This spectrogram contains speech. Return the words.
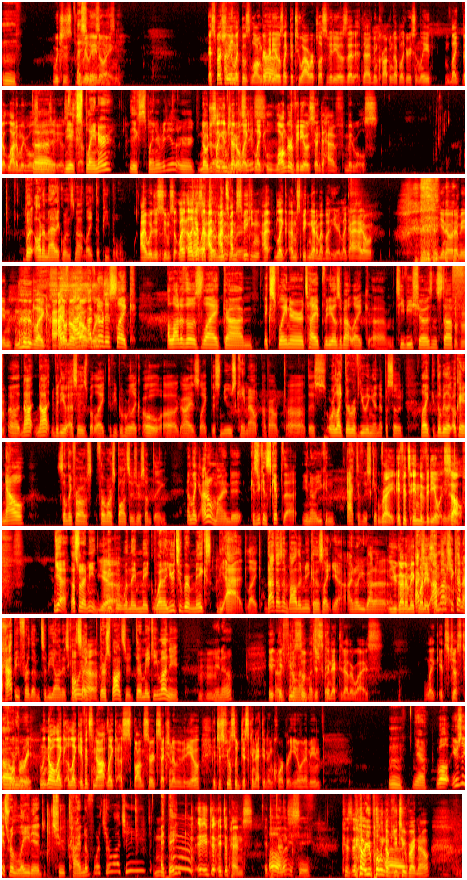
Mm, which is I really see, annoying. see. especially I in like those longer uh, videos, like the two hour plus videos that that have been cropping up like recently. Like the, a lot of mid rolls in those The videos. the and stuff. explainer, the explainer video or no, just like uh, in general, like like longer videos tend to have mid rolls. but automatic ones, not like the people. I would assume so. Like like I said, like I'm, I'm I'm speaking I like I'm speaking out of my butt here. Like I, I don't, you know what I mean? like I, I don't I've- know how I've, it I've works. noticed like a lot of those like um, explainer type videos about like um, TV shows and stuff. Mhm. Uh, not not video essays, but like the people who are like, oh, uh, guys, like this news came out about uh, this, or like they're reviewing an episode. Like they'll be like, okay, now something from our, from our sponsors or something, and like I don't mind it because you can skip that. You know, you can actively skip. that. Right, if it's in the video itself. Yeah, that's what I mean. Yeah. People when they make when a YouTuber makes the ad, like that doesn't bother me because it's like, yeah, I know you gotta. You got to make actually, money somehow. I'm actually kind of happy for them to be honest, because Oh, yeah. like they're sponsored, they're making money. Mhm. You know. It, I- it feels so much, but- disconnected otherwise. Like it's just Oh, what do you corporate. No, like like if it's not like a sponsored section of a video, it just feels so disconnected and corporate. You know what I mean? Mm, yeah. Well, usually it's related to kind of what you're watching. I think. Mm, it, it it depends. It Oh, depends. let me see. Cause are you pulling up Uh, YouTube right now?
